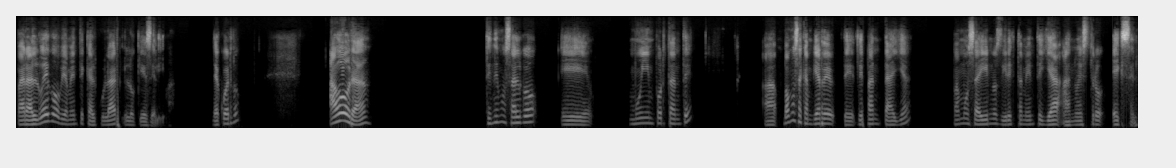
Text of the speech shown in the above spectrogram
para luego obviamente calcular lo que es el IVA. ¿De acuerdo? Ahora tenemos algo eh, muy importante. Ah, vamos a cambiar de pantalla vamos a irnos directamente ya a nuestro Excel.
